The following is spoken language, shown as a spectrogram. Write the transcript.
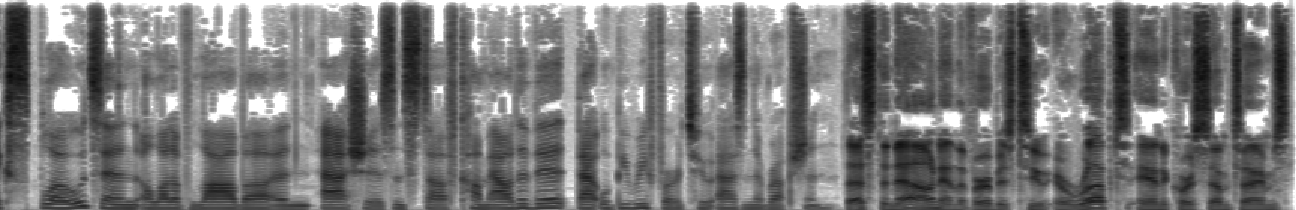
explodes and a lot of lava and ashes and stuff come out of it, that would be referred to as an eruption. That's the noun, and the verb is to erupt. And of course, sometimes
